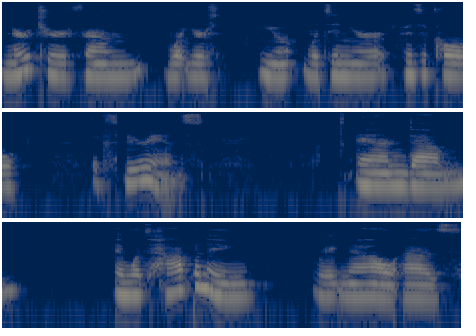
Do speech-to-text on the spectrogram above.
nurtured from what you're you know what's in your physical experience. And um, and what's happening right now as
